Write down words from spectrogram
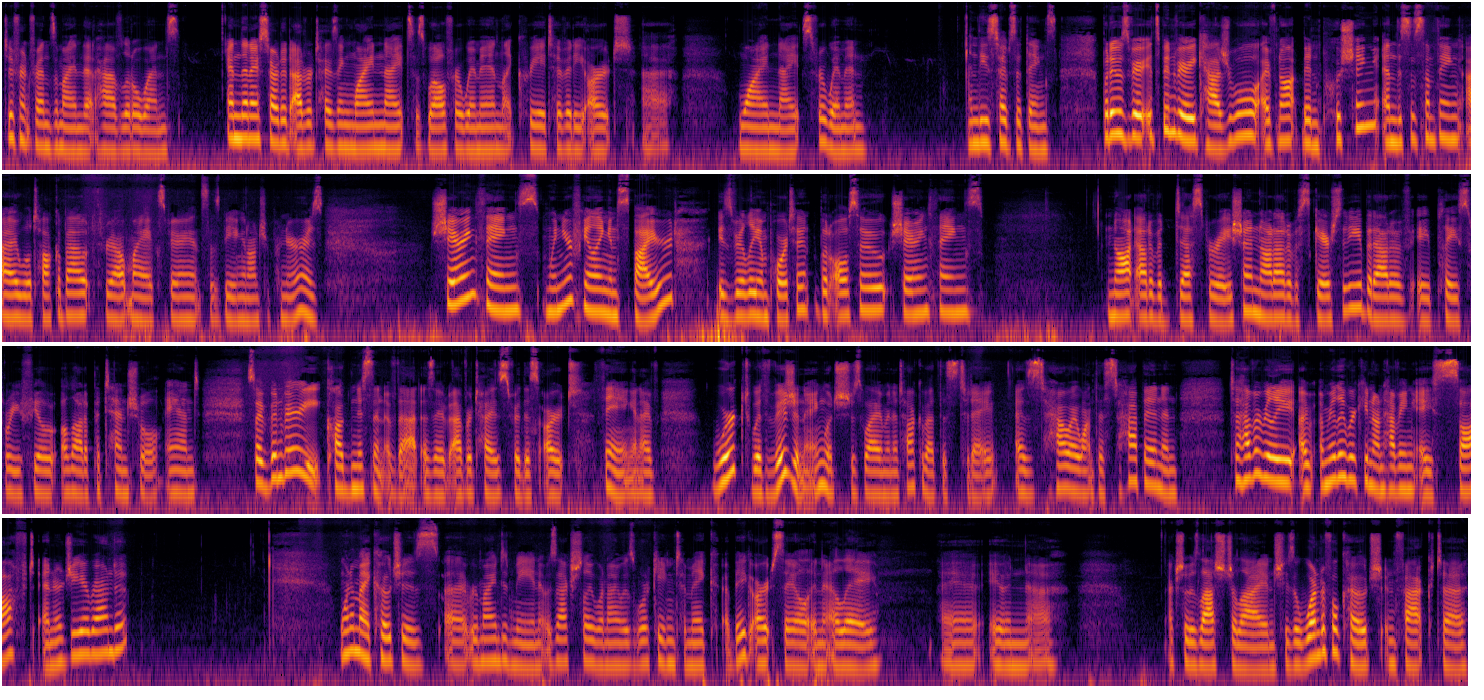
different friends of mine that have little ones. And then I started advertising wine nights as well for women, like creativity art uh, wine nights for women and these types of things. But it was very it's been very casual. I've not been pushing and this is something I will talk about throughout my experience as being an entrepreneur is sharing things when you're feeling inspired is really important, but also sharing things not out of a desperation, not out of a scarcity, but out of a place where you feel a lot of potential. And so I've been very cognizant of that as I've advertised for this art thing and I've worked with visioning, which is why I'm going to talk about this today, as to how I want this to happen and to have a really, I'm really working on having a soft energy around it. One of my coaches uh, reminded me, and it was actually when I was working to make a big art sale in LA. Uh, in uh, actually, it was last July, and she's a wonderful coach. In fact, uh,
